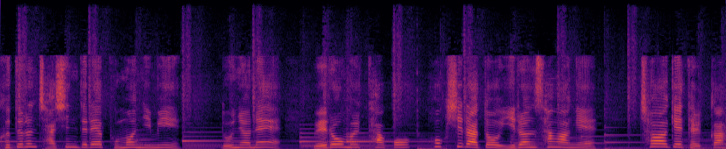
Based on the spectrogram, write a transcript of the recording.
그들은 자신들의 부모님이 노년에 외로움을 타고 혹시라도 이런 상황에 처하게 될까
